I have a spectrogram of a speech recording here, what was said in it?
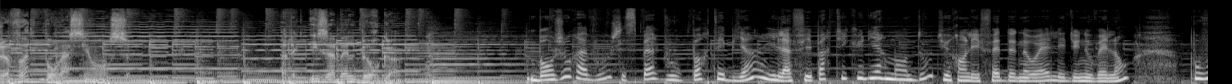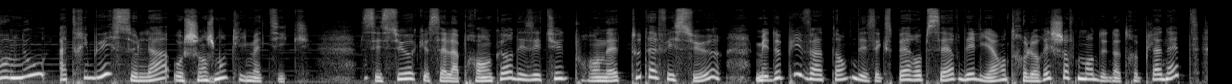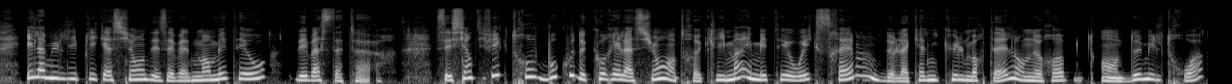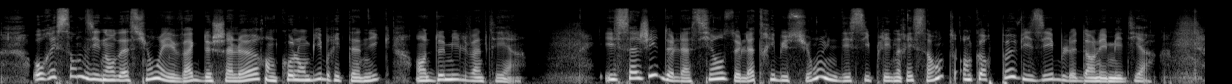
Je vote pour la science avec Isabelle Burgon. Bonjour à vous, j'espère que vous vous portez bien. Il a fait particulièrement doux durant les fêtes de Noël et du Nouvel An. Pouvons-nous attribuer cela au changement climatique? C'est sûr que cela prend encore des études pour en être tout à fait sûr, mais depuis 20 ans, des experts observent des liens entre le réchauffement de notre planète et la multiplication des événements météo dévastateurs. Ces scientifiques trouvent beaucoup de corrélations entre climat et météo extrêmes, de la canicule mortelle en Europe en 2003 aux récentes inondations et vagues de chaleur en Colombie-Britannique en 2021. Il s'agit de la science de l'attribution, une discipline récente, encore peu visible dans les médias.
